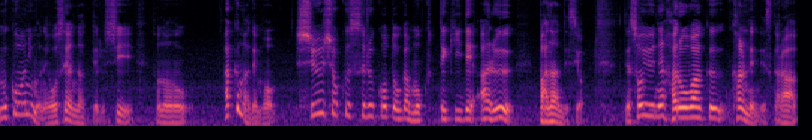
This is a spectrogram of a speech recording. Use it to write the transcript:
向こうにもねお世話になってるしそのあくまでも就職することが目的である場なんですよ。でそういうねハローワーク関連ですから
